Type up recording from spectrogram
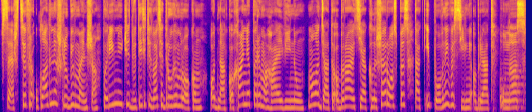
все ж цифра укладених шлюбів менша, порівнюючи з 2022 роком. Однак кохання перемагає війну. Молодята обирають як лише розпис, так і повний весільний обряд. У нас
